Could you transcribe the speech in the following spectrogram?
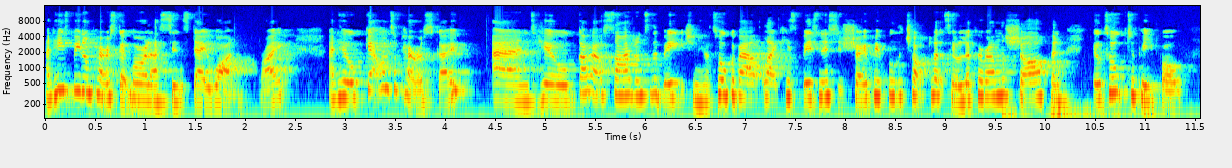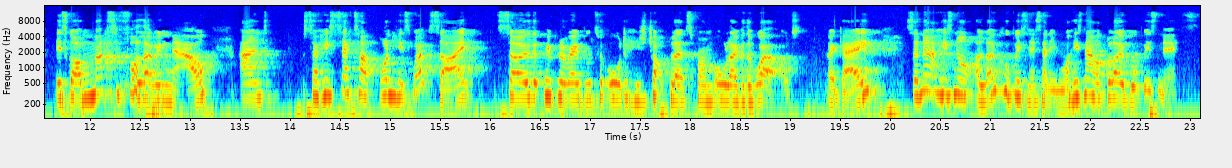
And he's been on Periscope more or less since day one, right? And he'll get onto Periscope and he'll go outside onto the beach and he'll talk about like his business, he'll show people the chocolates, he'll look around the shop and he'll talk to people. He's got a massive following now, and so he's set up on his website so that people are able to order his chocolates from all over the world. Okay, so now he's not a local business anymore; he's now a global business,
